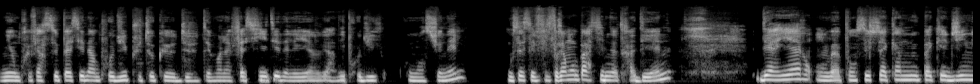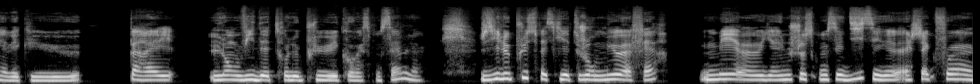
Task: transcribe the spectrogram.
mais on préfère se passer d'un produit plutôt que d'avoir la facilité d'aller vers des produits conventionnels. Donc ça, ça fait vraiment partie de notre ADN. Derrière, on va penser chacun de nos packaging avec, euh, pareil, l'envie d'être le plus éco-responsable. Je dis le plus parce qu'il y a toujours mieux à faire. Mais euh, il y a une chose qu'on s'est dit, c'est à chaque fois,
